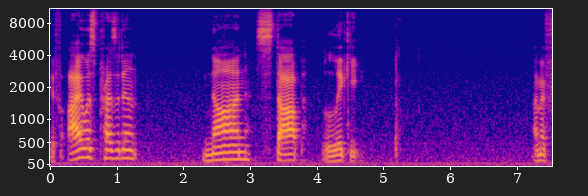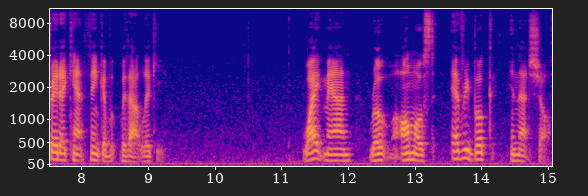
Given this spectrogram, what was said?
If I was president, non-stop licky. I'm afraid I can't think of without licky. White man wrote almost every book in that shelf.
